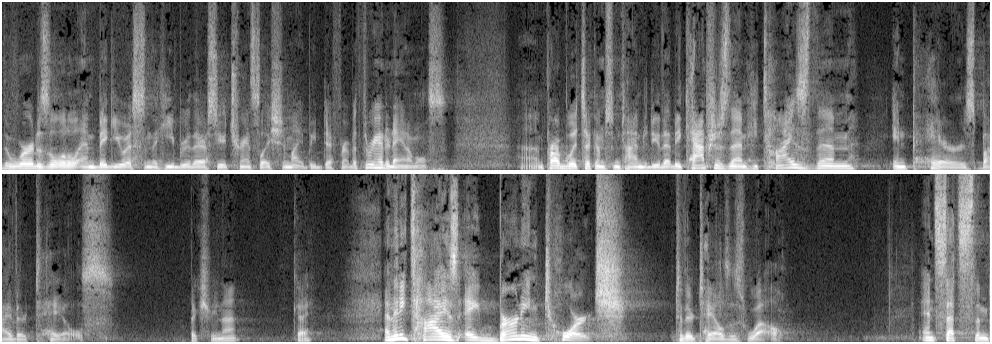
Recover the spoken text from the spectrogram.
the word is a little ambiguous in the Hebrew there, so your translation might be different, but 300 animals. Um, probably took him some time to do that. But he captures them, he ties them in pairs by their tails. Picturing that? Okay. And then he ties a burning torch to their tails as well and sets them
